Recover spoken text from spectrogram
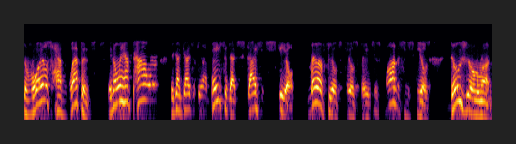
The Royals have weapons. They don't only have power. They got guys that get on base. They got guys that steal. Merrifield steals bases. Mondesi steals. Dozier run.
